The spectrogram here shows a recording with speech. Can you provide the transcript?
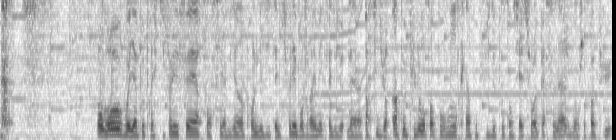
en gros, vous voyez à peu près ce qu'il fallait faire, penser à bien prendre les items qu'il fallait. Bon, j'aurais aimé que la, partie dure un peu plus longtemps pour vous montrer un peu plus de potentiel sur le personnage. Bon, j'ai pas pu,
